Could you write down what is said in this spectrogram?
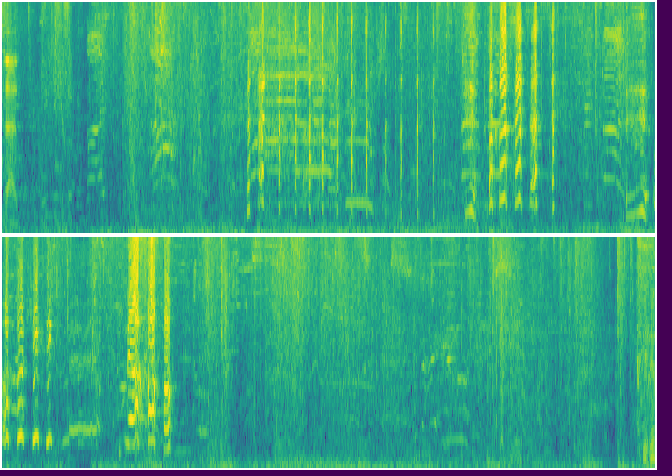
I died. no!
